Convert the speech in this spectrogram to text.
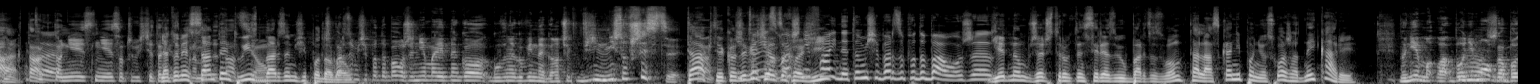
tak, tak, Tak. to nie jest, nie jest oczywiście takie Natomiast sam ten twist bardzo mi się Znaczy, podobał. bardzo mi się podobało, że nie ma jednego głównego winnego. Znaczy winni są wszyscy. Tak, Tak. tylko że I to wiecie o jest co właśnie chodzi? fajne, to mi się bardzo podobało, że... Jedną rzecz, którą ten serial zrobił bardzo złą, ta laska nie poniosła żadnej kary. No nie, mo- bo nie No mogła, bo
